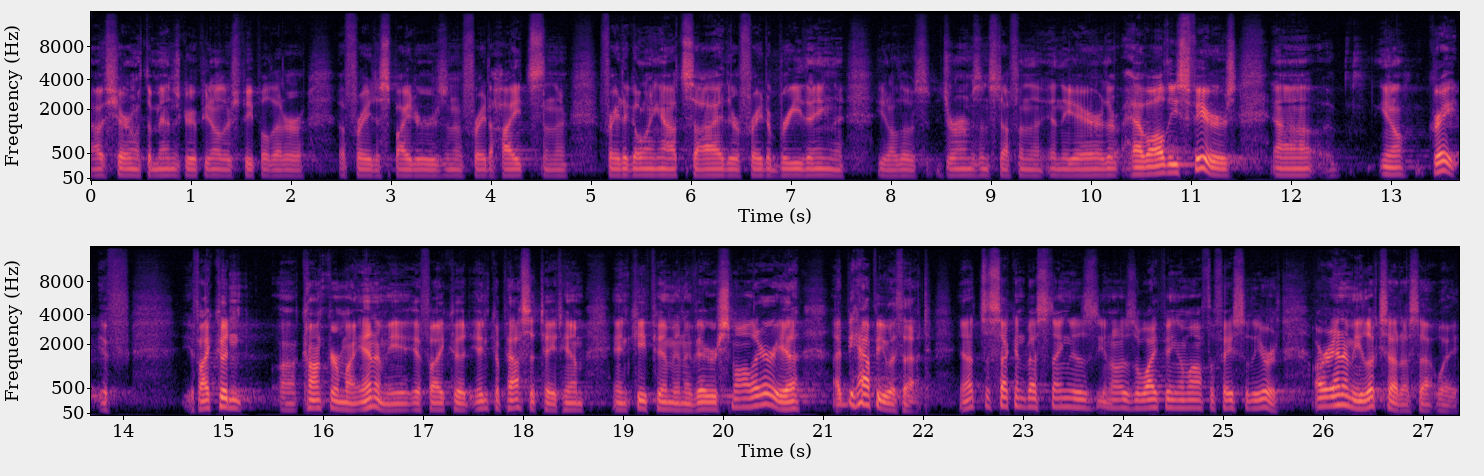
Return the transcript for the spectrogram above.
I was sharing with the men's group, you know, there's people that are afraid of spiders and afraid of heights and they're afraid of going outside. They're afraid of breathing, the, you know, those germs and stuff in the, in the air. They have all these fears. Uh, you know, great. If, if I couldn't uh, conquer my enemy, if I could incapacitate him and keep him in a very small area, I'd be happy with that. And that's the second best thing is, you know, is wiping him off the face of the earth. Our enemy looks at us that way.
